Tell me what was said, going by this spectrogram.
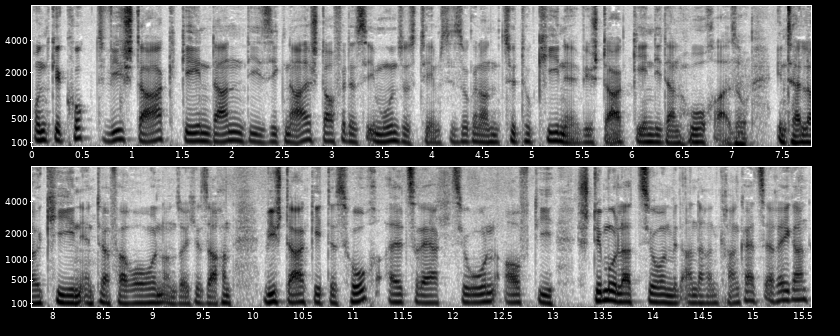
und geguckt, wie stark gehen dann die Signalstoffe des Immunsystems, die sogenannten Zytokine, wie stark gehen die dann hoch, also mhm. Interleukin, Interferon und solche Sachen, wie stark geht es hoch als Reaktion auf die Stimulation mit anderen Krankheitserregern.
